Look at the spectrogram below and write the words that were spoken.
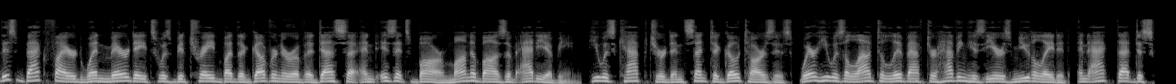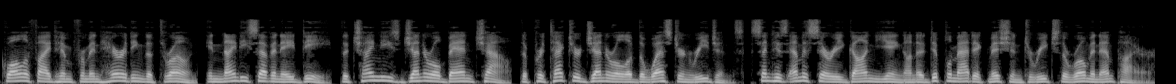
This backfired when Meherdates was betrayed by the governor of Edessa and Izates Bar Monobaz of Adiabene. He was captured and sent to Gotarzes, where he was allowed to live after having his ears mutilated, an act that disqualified him from inheriting the throne. In 97 AD, the Chinese general Ban Chao, the protector general of the western regions, sent his emissary Gan Ying on a diplomatic mission to reach the Roman Empire.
